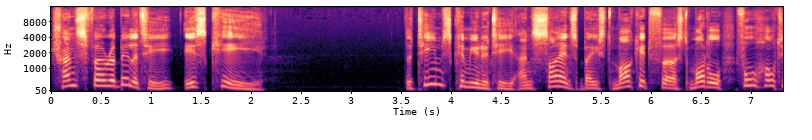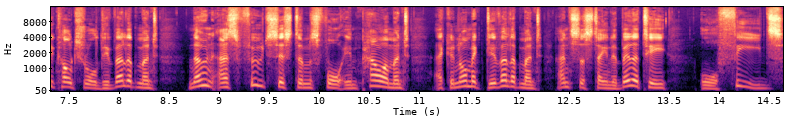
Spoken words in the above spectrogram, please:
Transferability is key. The team's community and science based market first model for horticultural development, known as Food Systems for Empowerment, Economic Development and Sustainability, or FEEDS,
